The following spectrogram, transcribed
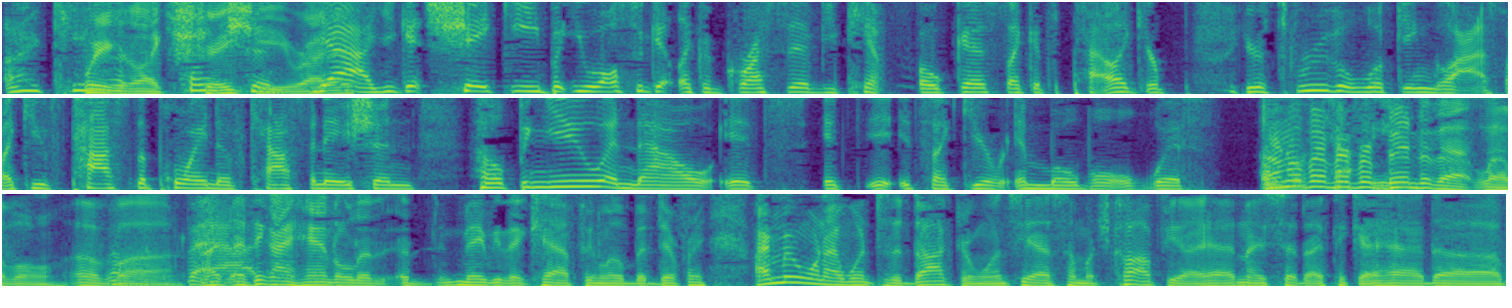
I can't. Where you're, like, function. shaky, right? Yeah, you get shaky, but you also get like aggressive. You can't focus. Like it's pa- like you're you're through the looking glass. Like you've passed the point of caffeination helping you, and now it's it, it's like you're immobile with. I don't know if I've ever been to that level of. Oh, uh. I, I think I handled it uh, maybe the caffeine a little bit different. I remember when I went to the doctor once. He asked how much coffee I had, and I said I think I had. Uh,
